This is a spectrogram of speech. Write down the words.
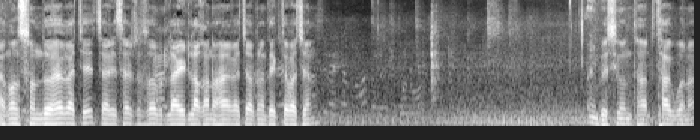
এখন সন্ধ্যা হয়ে গেছে চারি সাইডে সব লাইট লাগানো হয়ে গেছে আপনারা দেখতে পাচ্ছেন। আমি বেশিক্ষণ থাকব না।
